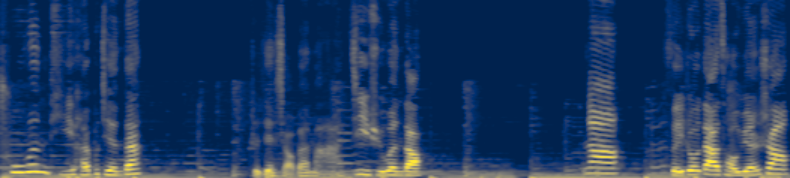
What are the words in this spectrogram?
出问题还不简单？只见小斑马继续问道：“那非洲大草原上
